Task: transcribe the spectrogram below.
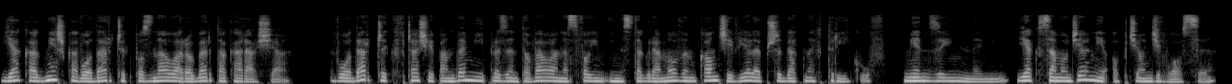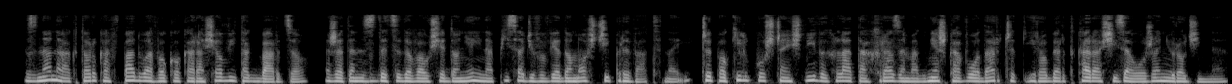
Jak Agnieszka Włodarczyk poznała Roberta Karasia. Włodarczyk w czasie pandemii prezentowała na swoim instagramowym koncie wiele przydatnych trików, między innymi jak samodzielnie obciąć włosy. Znana aktorka wpadła w oko Karasiowi tak bardzo, że ten zdecydował się do niej napisać w wiadomości prywatnej. Czy po kilku szczęśliwych latach razem Agnieszka Włodarczyk i Robert Karaś i założeniu rodziny,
